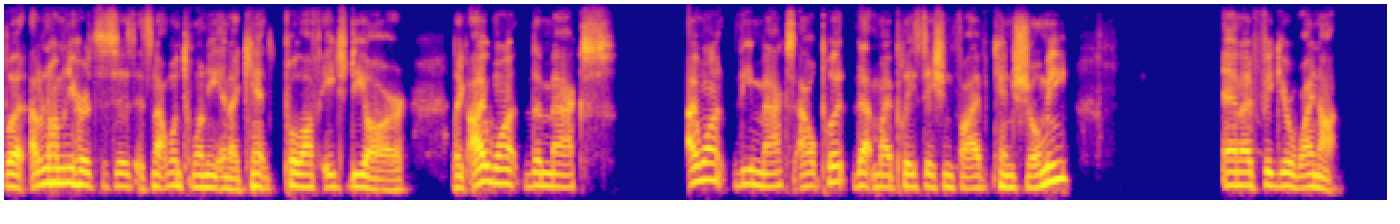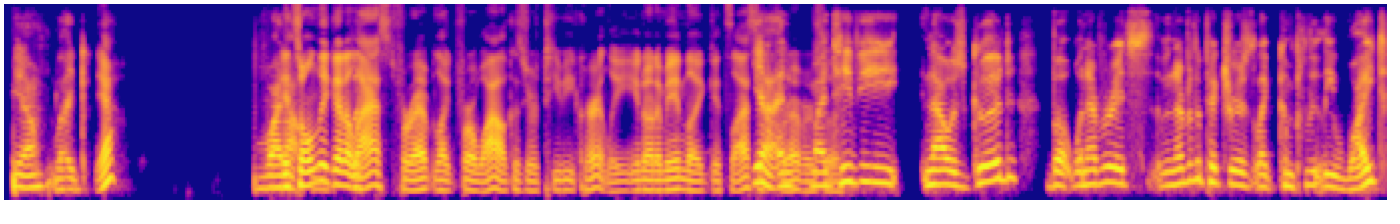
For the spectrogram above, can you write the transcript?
but I don't know how many hertz this is. It's not 120, and I can't pull off HDR. Like I want the max I want the max output that my PlayStation 5 can show me. And I figure why not? You know, like Yeah, why not? it's only gonna Like, last forever, like for a while, because your TV currently, you know what I mean? Like it's lasting Yeah, forever. and my so- TV now is good, but whenever it's whenever the picture is like completely white,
